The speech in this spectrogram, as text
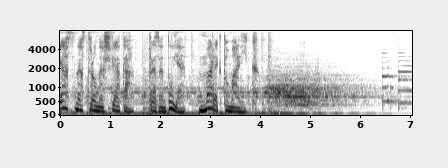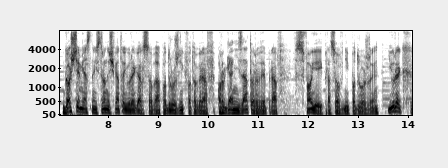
Jasna strona świata prezentuje Marek Tomalik. Gościem jasnej strony świata Jurek Garsowa, podróżnik, fotograf, organizator wypraw w swojej pracowni podróży. Jurek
